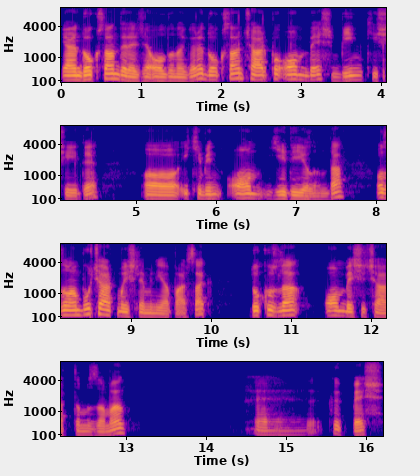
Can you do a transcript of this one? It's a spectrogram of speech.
Yani 90 derece olduğuna göre 90 çarpı 15 bin kişiydi. O, 2017 yılında. O zaman bu çarpma işlemini yaparsak 9 ile 15'i çarptığımız zaman e, 45.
